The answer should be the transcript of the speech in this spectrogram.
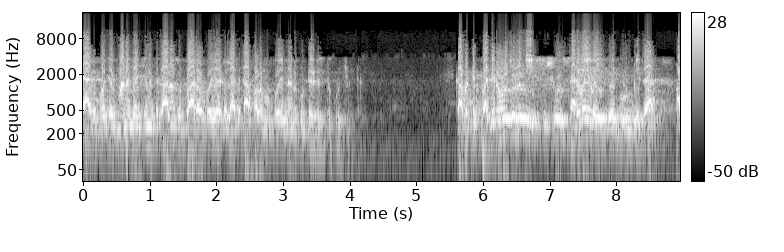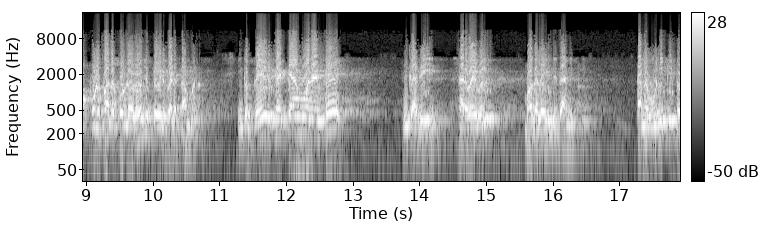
లేకపోతే మనం తెచ్చినంత కాలం సుబ్బారావు పోయాడు లేకపోతే అపలమ్మ పోయింది అనుకుంటూ ఏడుస్తూ కూర్చుంటాం. కాబట్టి పది రోజులు ఈ శిశువు సర్వైవ్ అయితే భూమి మీద అప్పుడు పదకొండో రోజు పేరు పెడతాం మనం. ఇంకా పేరు పెట్టాము అని అంటే ఇంకా అది సర్వైవల్ మొదలైంది దానికి. తన ఉనికితో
